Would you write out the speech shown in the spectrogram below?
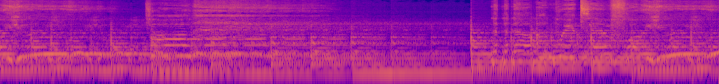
for you,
